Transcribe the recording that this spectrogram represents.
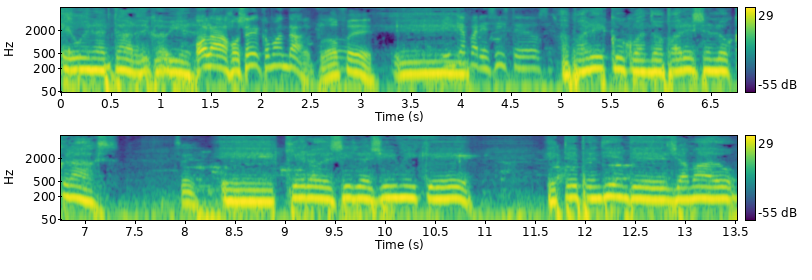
Qué buena tarde, Javier. Hola, José, ¿cómo anda? Profe. Bien que apareciste, dos. Aparezco cuando aparecen los cracks. Sí. Eh, quiero decirle a Jimmy que esté pendiente del llamado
